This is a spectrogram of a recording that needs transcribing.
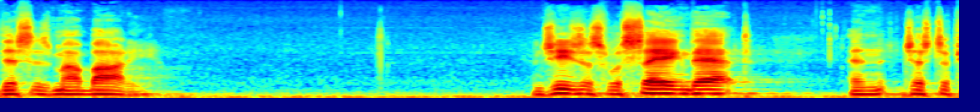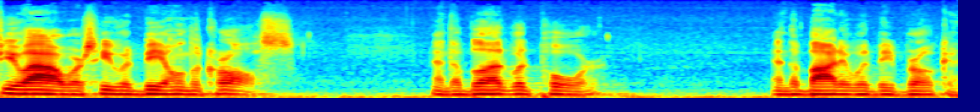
This is my body. And Jesus was saying that, and just a few hours he would be on the cross, and the blood would pour, and the body would be broken.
